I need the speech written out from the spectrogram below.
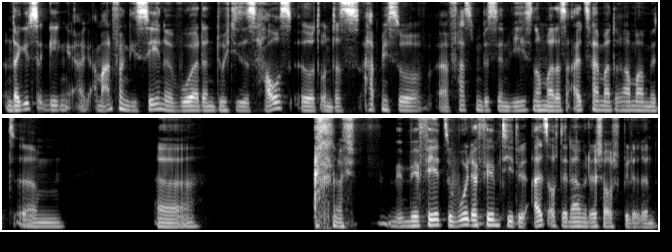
Und da gibt es äh, am Anfang die Szene, wo er dann durch dieses Haus irrt. Und das hat mich so äh, fast ein bisschen, wie hieß nochmal das Alzheimer-Drama mit. Ähm, äh, mir fehlt sowohl der Filmtitel als auch der Name der Schauspielerin.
